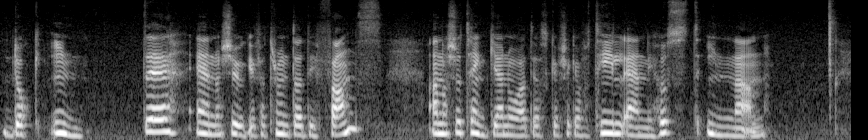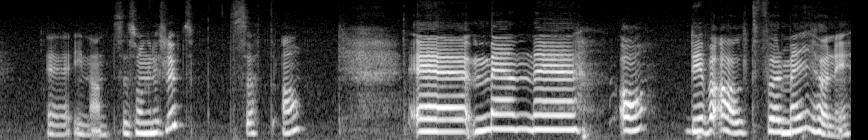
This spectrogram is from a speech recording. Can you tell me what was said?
dock inte 1,20 för jag tror inte att det fanns. Annars så tänker jag nog att jag ska försöka få till en i höst innan, eh, innan säsongen är slut. Så att ja. Eh, men eh, ja, det var allt för mig hörni.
